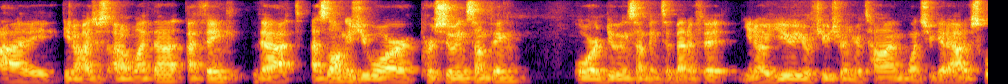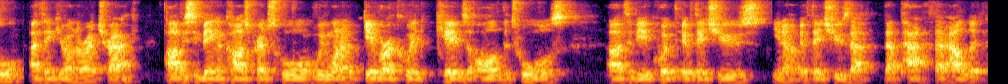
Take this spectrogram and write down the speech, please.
i you know i just i don't like that. I think that as long as you are pursuing something or doing something to benefit, you know, you, your future, and your time once you get out of school, I think you're on the right track. Obviously, being a college prep school, we want to give our kids all of the tools uh, to be equipped if they choose, you know, if they choose that that path, that outlet.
